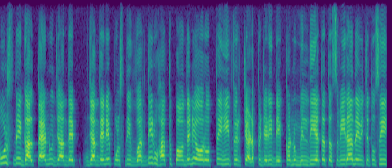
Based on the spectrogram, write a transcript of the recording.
ਪੁਲਿਸ ਦੇ ਗੱਲ ਪੈਣ ਨੂੰ ਜਾਂਦੇ ਜਾਂਦੇ ਨੇ, ਪੁਲਿਸ ਦੀ ਵਰਦੀ ਨੂੰ ਹੱਥ ਪਾਉਂਦੇ ਨੇ ਔਰ ਉੱਥੇ ਹੀ ਫਿਰ ਝੜਪ ਜਿਹੜੀ ਦੇਖਣ ਨੂੰ ਮਿਲਦੀ ਹੈ, ਤਾਂ ਤਸਵੀਰਾਂ ਦੇ ਵਿੱਚ ਤੁਸੀਂ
